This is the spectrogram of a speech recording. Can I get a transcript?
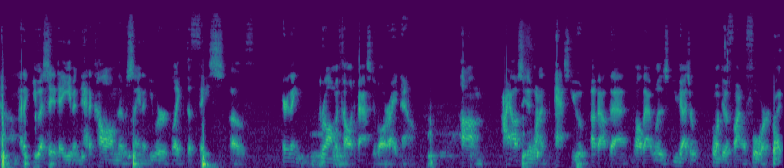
Um, I think USA Today even had a column that was saying that you were like the face of everything wrong with college basketball right now. Um, I obviously didn't want to ask you about that while that was you guys are going through a Final Four. Right.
